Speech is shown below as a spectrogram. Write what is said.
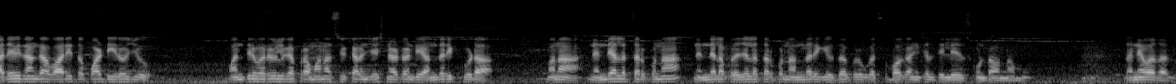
అదేవిధంగా వారితో పాటు ఈరోజు మంత్రివర్యులుగా ప్రమాణ స్వీకారం చేసినటువంటి అందరికీ కూడా మన నంద్యాల తరపున నంద్యాల ప్రజల తరపున అందరికీ హృదయపూర్వక శుభాకాంక్షలు తెలియజేసుకుంటా ఉన్నాము. ధన్యవాదాలు.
